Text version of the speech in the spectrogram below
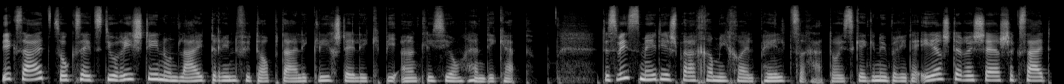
Wie gesagt, so sieht die Juristin und Leiterin für die Abteilung Gleichstellung bei Inclusion Handicap. Der Swiss Mediensprecher Michael Pelzer hat uns gegenüber in der ersten Recherche gesagt,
